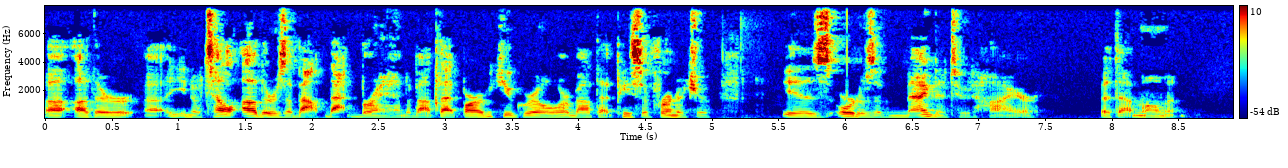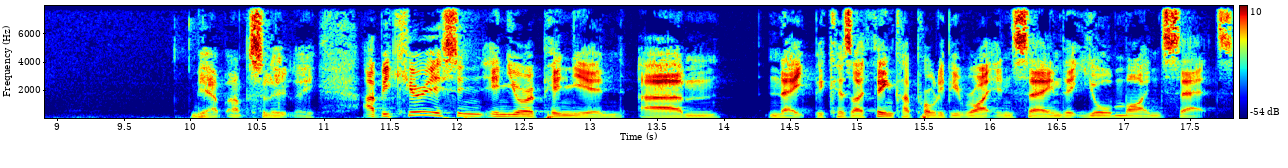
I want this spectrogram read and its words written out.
uh, other, uh, you know, tell others about that brand, about that barbecue grill, or about that piece of furniture is orders of magnitude higher at that moment. Yeah, absolutely. I'd be curious in, in your opinion, um, Nate, because I think I'd probably be right in saying that your mindset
